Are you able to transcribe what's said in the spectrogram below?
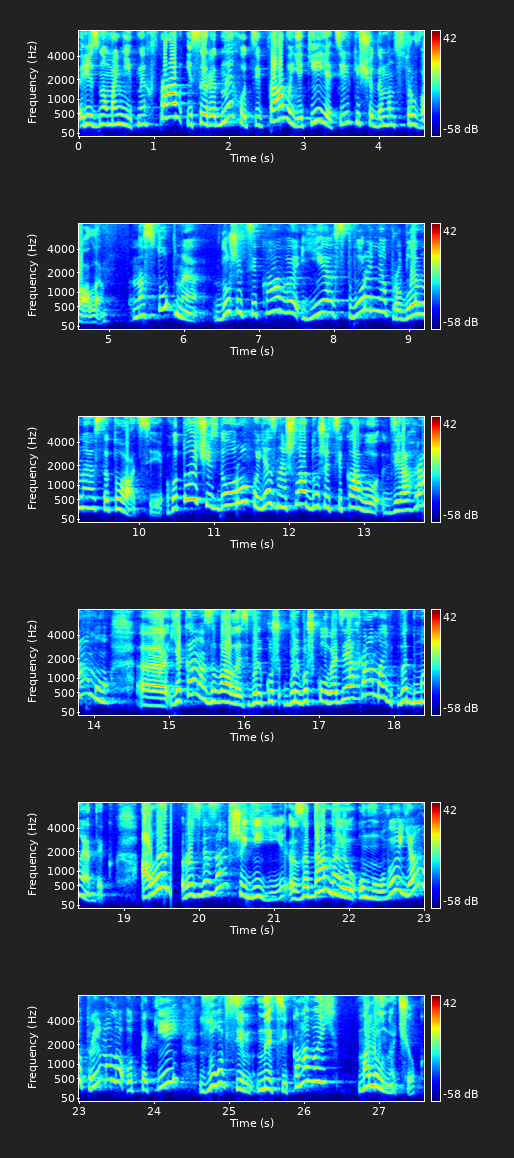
різноманітних вправ, і серед них оці вправи, які я тільки що демонструвала. Наступне дуже цікаве є створення проблемної ситуації. Готуючись до уроку, я знайшла дуже цікаву діаграму, е, яка називалась «Булькуш- бульбашкова діаграма ведмедик. Але розв'язавши її за даною умовою, я отримала от такий зовсім нецікавий малюночок.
